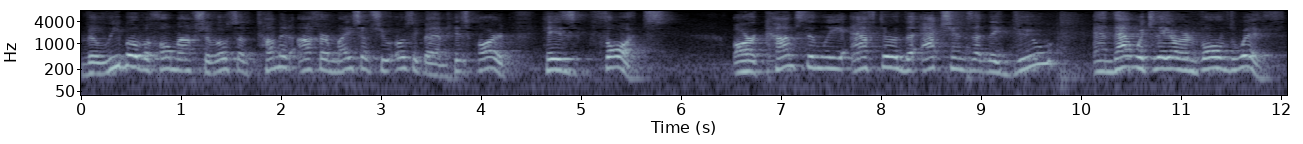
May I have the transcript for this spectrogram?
His heart, his thoughts are constantly after the actions that they do and that which they are involved with.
